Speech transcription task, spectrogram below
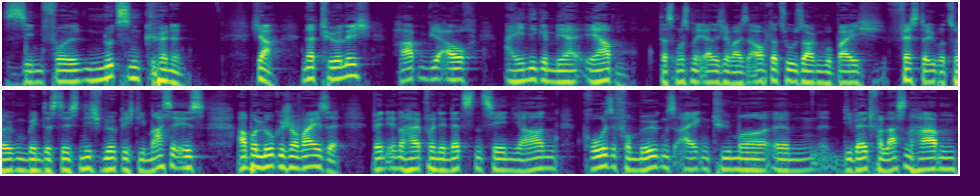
sinnvoll nutzen können. Ja, natürlich haben wir auch einige mehr Erben. Das muss man ehrlicherweise auch dazu sagen, wobei ich fester Überzeugung bin, dass das nicht wirklich die Masse ist. Aber logischerweise, wenn innerhalb von den letzten zehn Jahren große Vermögenseigentümer ähm, die Welt verlassen haben,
